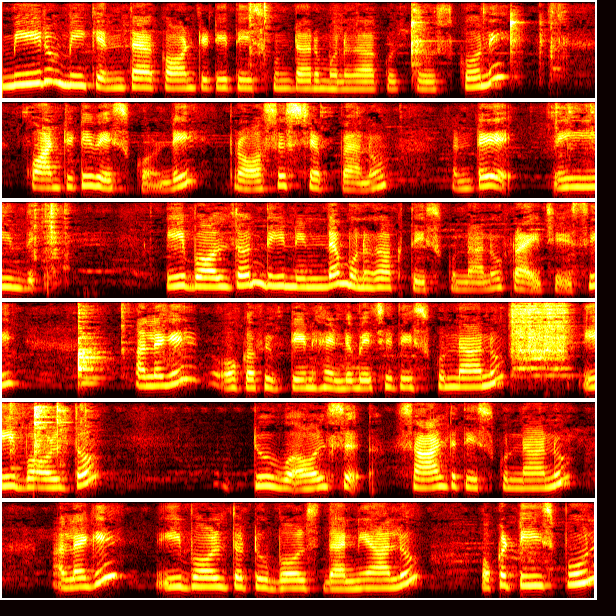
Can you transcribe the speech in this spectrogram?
మీరు మీకు ఎంత క్వాంటిటీ తీసుకుంటారు మునగాకు చూసుకొని క్వాంటిటీ వేసుకోండి. ప్రాసెస్ చెప్పాను. అంటే ఈ ఈ బౌల్తో దీని నిండా మునగాకు తీసుకున్నాను ఫ్రై చేసి. అలాగే ఒక ఫిఫ్టీన్ హెండు మిర్చి తీసుకున్నాను. ఈ బౌల్తో టూ బౌల్స్ సాల్ట్ తీసుకున్నాను. అలాగే ఈ బౌల్తో టూ బౌల్స్ ధనియాలు ఒక టీ స్పూన్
